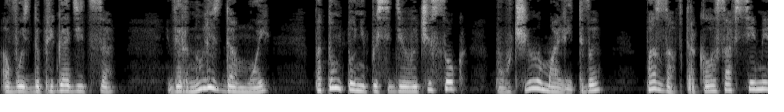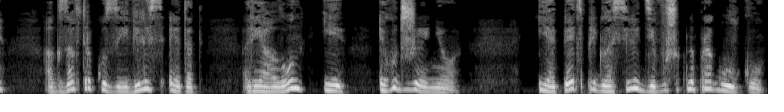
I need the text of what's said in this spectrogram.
а вось да пригодится. Вернулись домой, потом Тони посидела часок, поучила молитвы, позавтракала со всеми, а к завтраку заявились этот Риалон и Эудженио. И опять пригласили девушек на прогулку.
